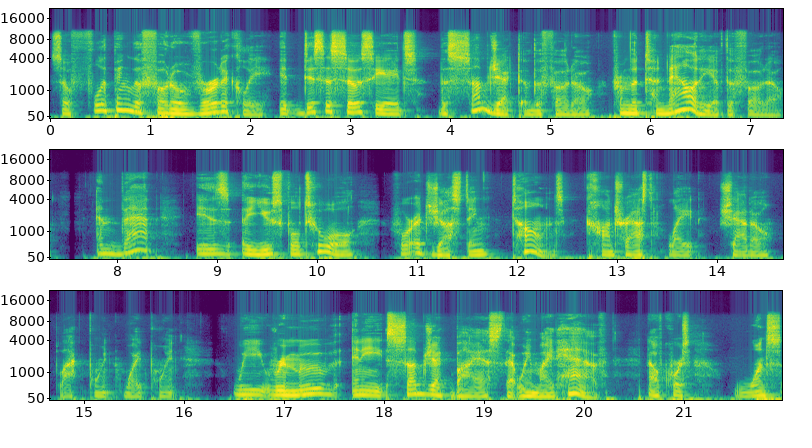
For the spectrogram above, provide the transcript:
So, flipping the photo vertically, it disassociates the subject of the photo from the tonality of the photo. And that is a useful tool for adjusting tones contrast, light, shadow, black point, white point. We remove any subject bias that we might have. Now, of course, once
